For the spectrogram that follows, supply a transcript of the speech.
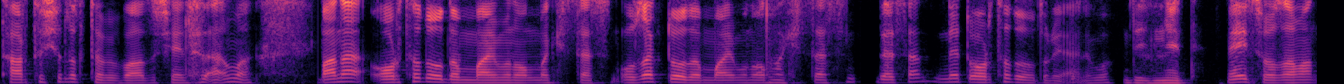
Tartışılır tabii bazı şeyler ama bana Orta Doğu'da mı maymun olmak istersin, uzak doğuda mı maymun olmak istersin desen net Orta Doğu'dur yani bu. Net. Neyse o zaman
